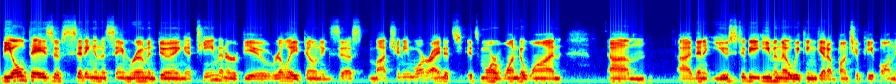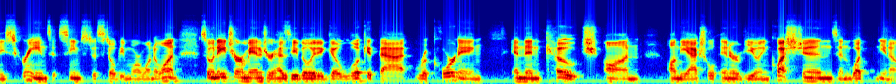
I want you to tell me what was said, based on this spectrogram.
the old days of sitting in the same room and doing a team interview really don't exist much anymore, right? It's it's more one to one than it used to be. Even though we can get a bunch of people on these screens, it seems to still be more one to one. So an HR manager has the ability to go look at that recording and then coach on on the actual interviewing questions and what you know.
